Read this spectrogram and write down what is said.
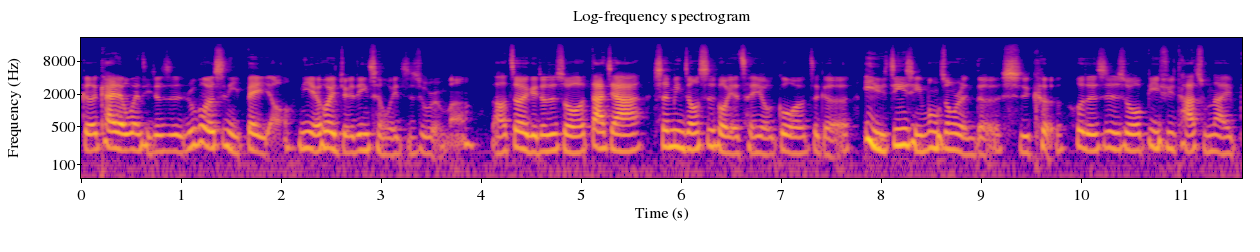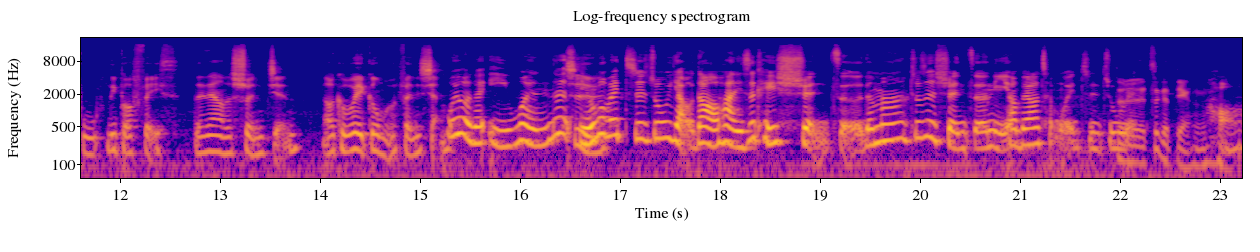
隔开的问题就是，如果是你被咬，你也会决定成为蜘蛛人吗？然后最后一个就是说，大家生命中是否也曾有过这个一语惊醒梦中人的时刻，或者是说必须踏出那一步 leap of faith 的那样的瞬间？然后可不可以跟我们分享？我有个疑问，那你如果被蜘蛛咬到的话，你是可以选择的吗？就是选择你要不要成为蜘蛛人？这个点很好，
